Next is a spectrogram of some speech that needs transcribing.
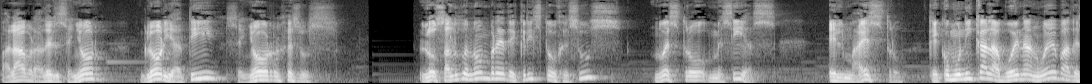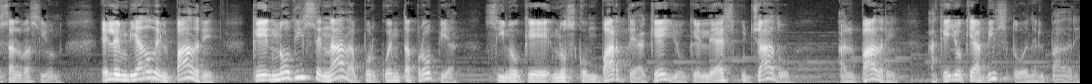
Palabra del Señor, gloria a ti, Señor Jesús. Los saludo en nombre de Cristo Jesús, nuestro Mesías, el Maestro, que comunica la buena nueva de salvación, el enviado del Padre, que no dice nada por cuenta propia, sino que nos comparte aquello que le ha escuchado al Padre aquello que ha visto en el Padre.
